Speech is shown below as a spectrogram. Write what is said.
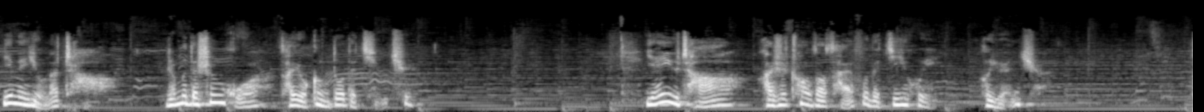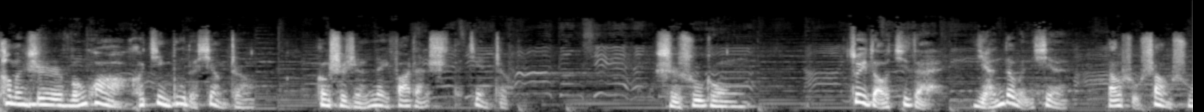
因为有了茶，人们的生活才有更多的情趣。盐与茶还是创造财富的机会和源泉，它们是文化和进步的象征，更是人类发展史的见证。史书中最早记载盐的文献，当属《尚书》。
